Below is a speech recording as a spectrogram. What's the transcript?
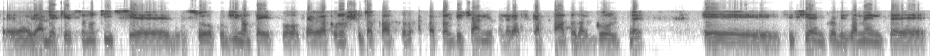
eh, abbia chiesto notizie del suo cugino Peppo che aveva conosciuto a, 4, a 14 anni quando era scappato dal golpe e si sia improvvisamente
